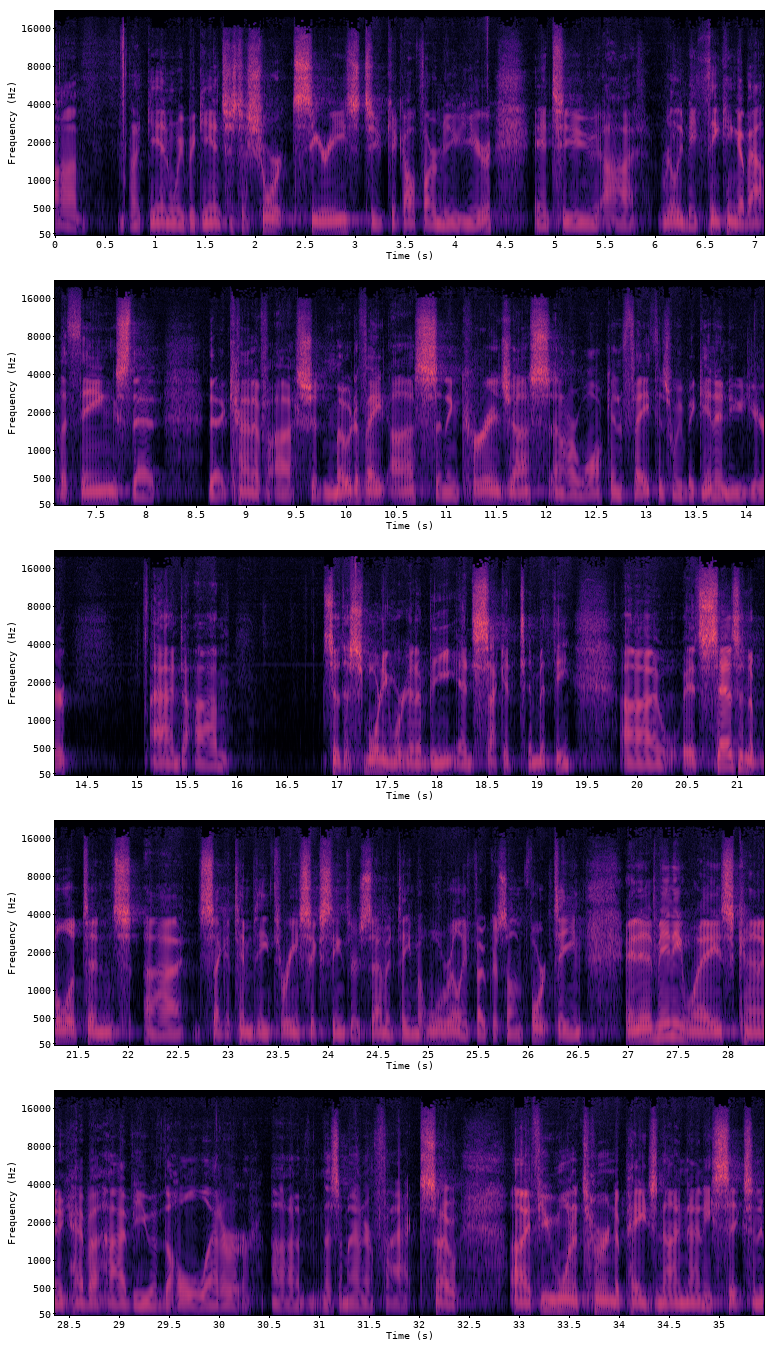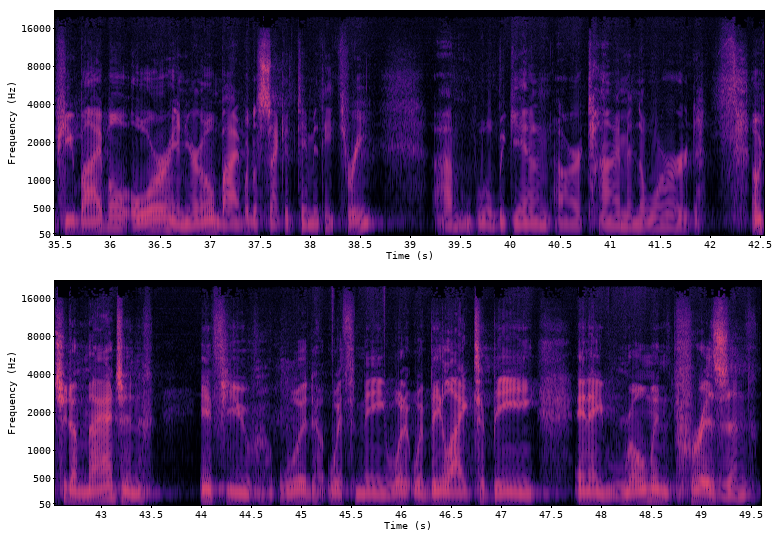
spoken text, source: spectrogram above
um, again, we began just a short series to kick off our new year and to uh, really be thinking about the things that that kind of uh, should motivate us and encourage us in our walk in faith as we begin a new year. And um, so this morning we're going to be in 2 Timothy. Uh, it says in the bulletins uh, 2 Timothy 3 16 through 17, but we'll really focus on 14. And in many ways, kind of have a high view of the whole letter, um, as a matter of fact. So uh, if you want to turn to page 996 in a Pew Bible or in your own Bible to 2 Timothy 3, um, we'll begin our time in the Word. I want you to imagine if you would, with me, what it would be like to be in a Roman prison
